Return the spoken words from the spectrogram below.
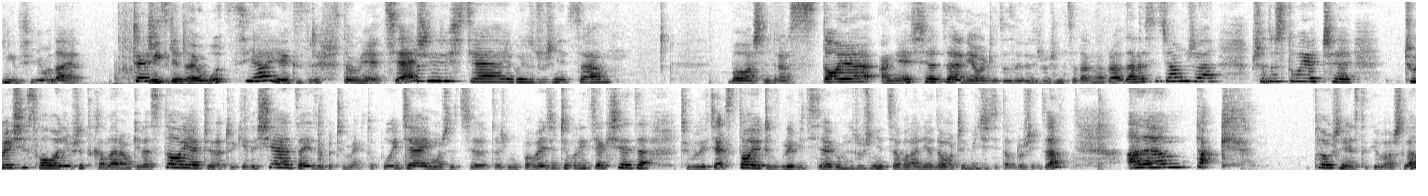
nigdy się nie udaje. Cześć wszystkim, to Łucja, jak zresztą wiecie. Słyszeliście jakąś różnicę? Bo właśnie teraz stoję, a nie siedzę. Nie wiem, czy to jest różnica tak naprawdę, ale stwierdziłam, że przetestuję, czy czuję się swobodnie przed kamerą, kiedy stoję, czy raczej kiedy siedzę i zobaczymy, jak to pójdzie. I możecie też mi powiedzieć, czy wolicie jak siedzę, czy wolicie jak stoję, czy w ogóle widzicie jakąś różnicę, bo na nie wiadomo, czy widzicie tą różnicę. Ale mm, tak, to już nie jest takie ważne.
